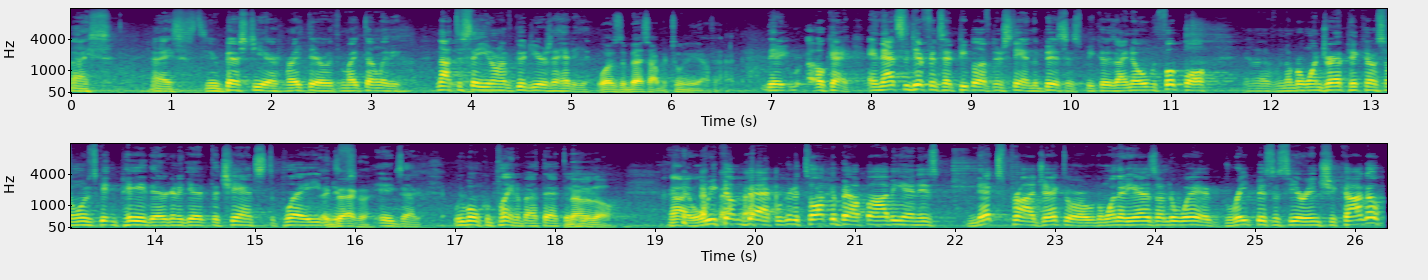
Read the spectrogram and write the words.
nice, nice. It's your best year right there with Mike Dunleavy. Not to say you don't have good years ahead of you. Was the best opportunity I've had. They, okay, and that's the difference that people have to understand the business because I know with football, uh, number one draft pick, someone who's getting paid, they're going to get the chance to play. Even if- Exactly. exactly. We won't complain about that. Though, Not here. at all. All right, when we come back, we're going to talk about Bobby and his next project, or the one that he has underway, a great business here in Chicago.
